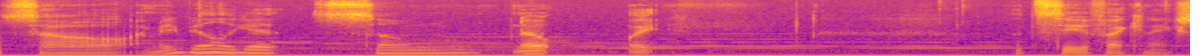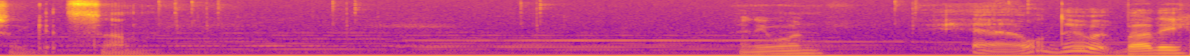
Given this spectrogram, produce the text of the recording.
So, I may be able to get some... Nope, wait. Let's see if I can actually get some... Anyone? Yeah, we'll do it, buddy.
